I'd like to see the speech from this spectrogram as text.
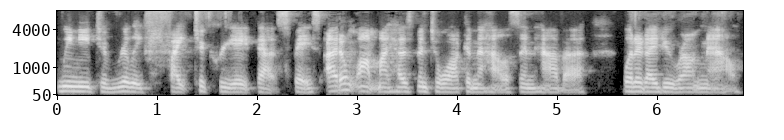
we need to really fight to create that space. I don't want my husband to walk in the house and have a, what did I do wrong now?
